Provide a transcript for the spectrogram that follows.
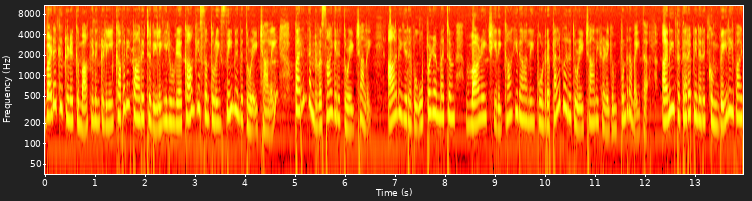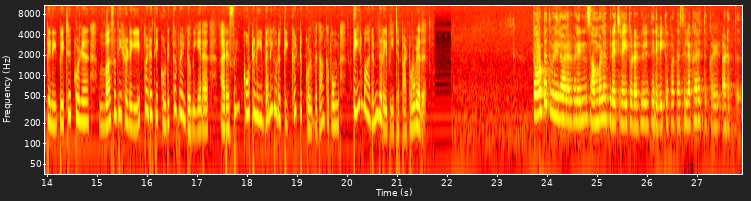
வடக்கு கிழக்கு மாகாணங்களில் கவனிப்பாரற்ற நிலையில் உள்ள காங்கேசன்துறை சீமெந்த தொழிற்சாலை பரந்தன் ரசாயன தொழிற்சாலை ஆனையிரவு உப்பளம் மற்றும் வாழைச்சீரை காகித ஆலை போன்ற பல்வேறு தொழிற்சாலைகளையும் புனரமைத்து அனைத்து தரப்பினருக்கும் வேலைவாய்ப்பினை பெற்றுக்கொள்ள வசதிகளை ஏற்படுத்தி கொடுக்க வேண்டும் என அரசை கூட்டணி வலியுறுத்தி கேட்டுக்கொள்வதாகவும் தீர்மானம் நிறைவேற்றப்பட்டுள்ளது. தோட்ட தொழிலாளர்களின் சம்பள பிரச்சினை தொடர்பில் தெரிவிக்கப்பட்ட சில கருத்துக்கள் அடுத்து.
